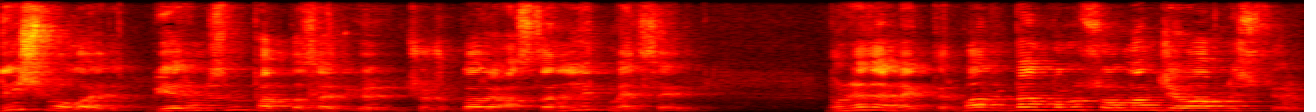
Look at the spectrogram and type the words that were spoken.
Linç mi olaydı? Bir yerimiz mi patlasaydı? Çocukları hastanelik mi etseydik? Bu ne demektir? Ben, ben bunun soruların cevabını istiyorum.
